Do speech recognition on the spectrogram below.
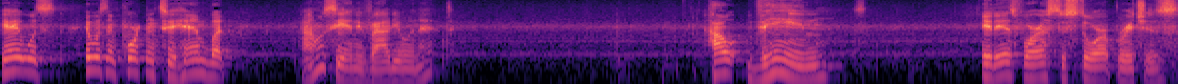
Yeah, it was, it was important to him, but I don't see any value in it. How vain it is for us to store up riches.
